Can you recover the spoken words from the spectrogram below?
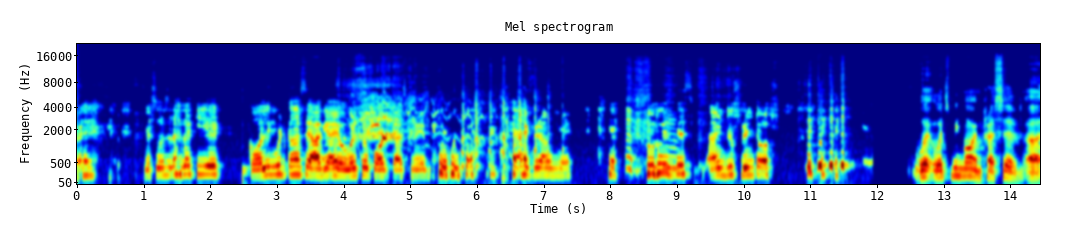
मैं मैं सोच रहा था कि ये कॉलिंगवुड कहाँ से आ गया है ओवरथ्रो पॉडकास्ट में बैकग्राउंड में। Who is this Andrew Flintoff? What, what's been more impressive, uh,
